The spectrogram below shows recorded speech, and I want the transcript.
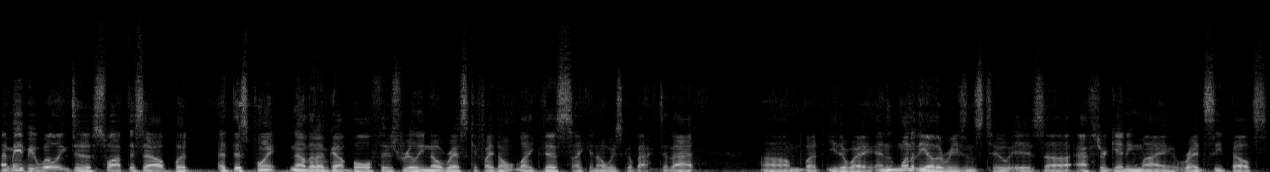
I may be willing to swap this out, but at this point, now that I've got both, there's really no risk. If I don't like this, I can always go back to that. Um, but either way, and one of the other reasons too is uh, after getting my red seat belts,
